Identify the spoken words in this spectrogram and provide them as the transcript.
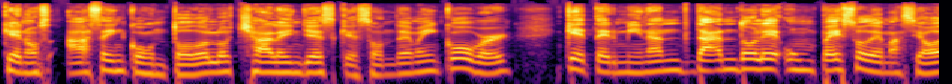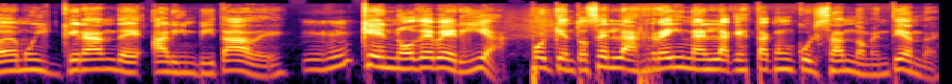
que nos hacen con todos los challenges que son de makeover, que terminan dándole un peso demasiado de muy grande al invitado, que no debería, porque entonces la reina es la que está concursando, ¿me entiendes?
